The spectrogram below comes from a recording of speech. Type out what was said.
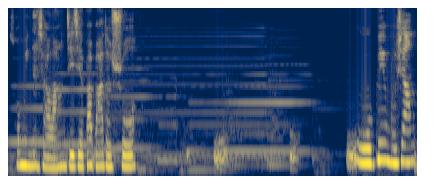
聪明的小狼结结巴巴地说：“我、我、我并不像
